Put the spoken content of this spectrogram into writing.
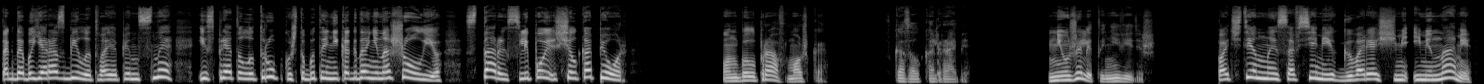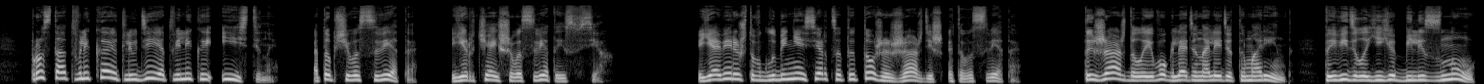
«Тогда бы я разбила твое пенсне и спрятала трубку, чтобы ты никогда не нашел ее, старый слепой щелкопер!» «Он был прав, Мошка», — сказал Кальраби. «Неужели ты не видишь? Почтенные со всеми их говорящими именами просто отвлекают людей от великой истины, от общего света, ярчайшего света из всех. Я верю, что в глубине сердца ты тоже жаждешь этого света. Ты жаждала его, глядя на леди Тамаринт. Ты видела ее белизну,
